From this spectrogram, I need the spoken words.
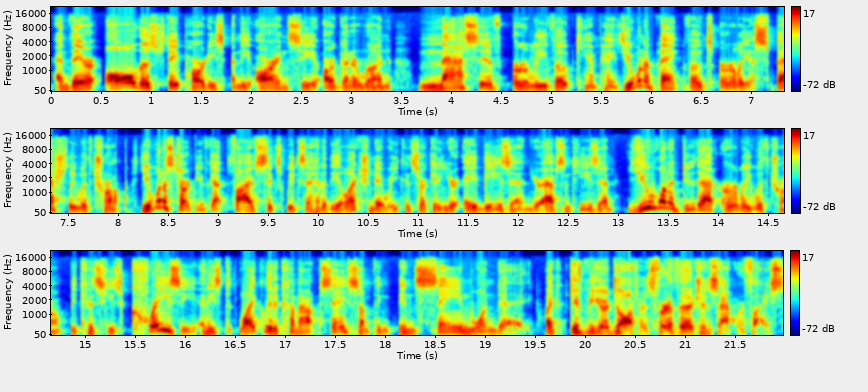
And they're all those state parties and the RNC are going to run massive early vote campaigns. You want to bank votes early, especially with Trump. You want to start, you've got five, six weeks ahead of the election day where you can start getting your ABs in, your absentees in. You want to do that early with Trump because he's crazy and he's likely to come out and say something insane one day. Like, give me your daughters for a virgin sacrifice.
